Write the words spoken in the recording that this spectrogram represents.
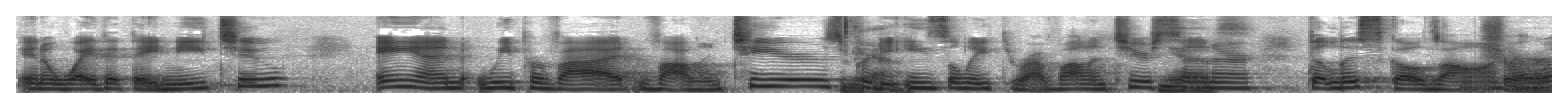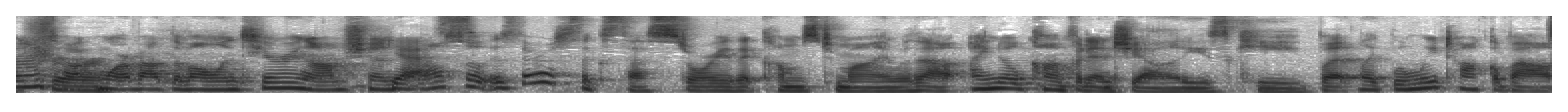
in a way that they need to and we provide volunteers pretty yeah. easily through our volunteer center. Yes. The list goes on. Sure, I want to sure. talk more about the volunteering option. Yes. Also, is there a success story that comes to mind without, I know confidentiality is key, but like when we talk about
